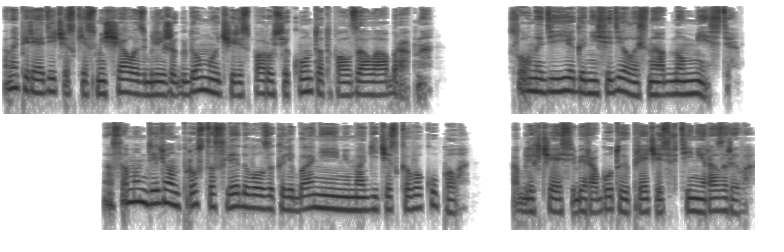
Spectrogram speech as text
Она периодически смещалась ближе к дому и через пару секунд отползала обратно. Словно Диего не сиделась на одном месте. На самом деле он просто следовал за колебаниями магического купола, облегчая себе работу и прячась в тени разрыва.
